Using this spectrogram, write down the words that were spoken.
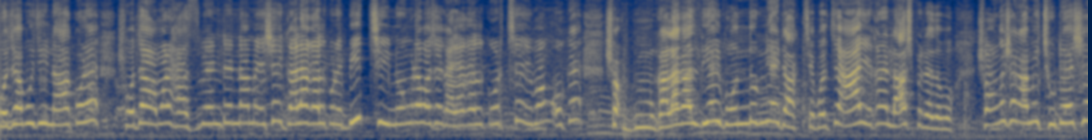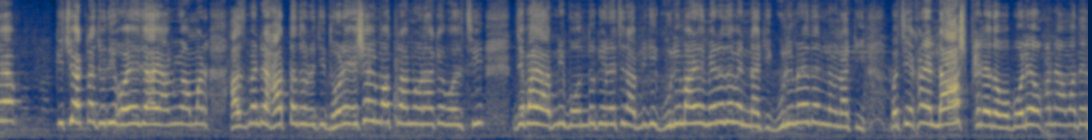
বোঝাবুঝি না করে সোজা আমার হাজব্যান্ডের নামে এসে গালাগাল করে বিচ্ছি নোংরা ভাষায় গালাগাল করছে এবং ওকে গালাগাল দিয়েই বন্দুক নিয়েই ডাকছে। বলছে আয় এখানে লাশ ফেলে দেবো। সঙ্গে সঙ্গে আমি ছুটে এসে কিছু একটা যদি হয়ে যায় আমি আমার হাজব্যান্ডের হাতটা ধরেছি। ধরে এসেই মাত্র আমি ওনাকে বলছি যে, ভাই, আপনি বন্দুক এনেছেন, আপনি কি গুলি মারে মেরে দেবেন নাকি? গুলি মেরে দেবেন নাকি? বলছি, এখানে লাশ ফেলে দেবো। বলে ওখানে আমাদের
